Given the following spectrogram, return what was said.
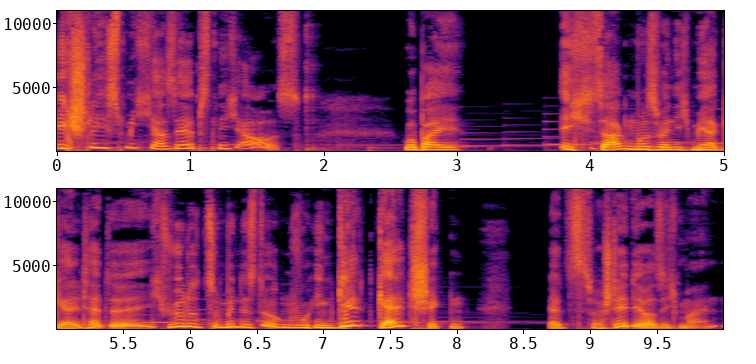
Ich schließe mich ja selbst nicht aus. Wobei ich sagen muss, wenn ich mehr Geld hätte, ich würde zumindest irgendwohin Geld schicken. Jetzt versteht ihr, was ich meine?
